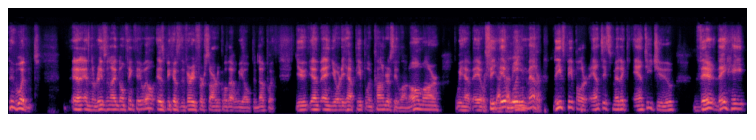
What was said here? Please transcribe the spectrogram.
they wouldn't. And, the reason I don't think they will is because the very first article that we opened up with, you and- you already have people in Congress, Ilhan Omar, we have AOC. It wouldn't matter. These people are anti-Semitic, anti-Jew. They they hate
